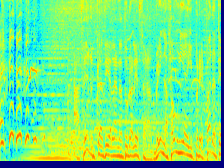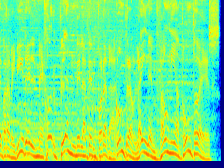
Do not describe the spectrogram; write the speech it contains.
Acércate a la naturaleza, ven a Faunia y prepárate para vivir el mejor plan de la temporada. Compra online en faunia.es.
